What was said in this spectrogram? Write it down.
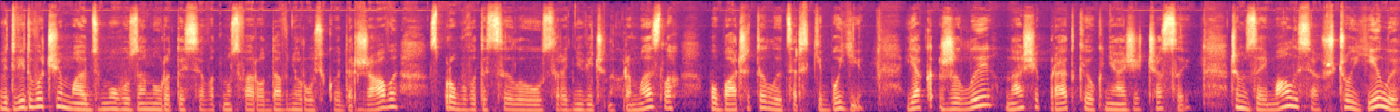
Відвідувачі мають змогу зануритися в атмосферу давньоруської держави, спробувати сили у середньовічних ремеслах, побачити лицарські бої. Як жили наші предки у княжі часи, чим займалися, що їли,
